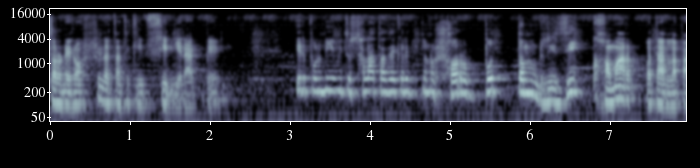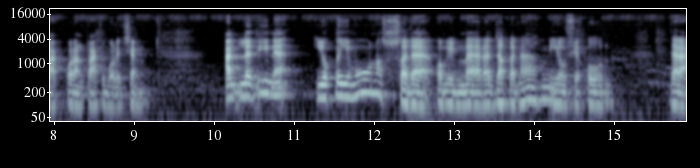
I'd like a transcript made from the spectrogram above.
ধরনের অশ্লীলতা থেকে ফিরিয়ে রাখবে। এরপর নিয়মিত সালাত আদায়কারীর জন্য সর্বোত্তম রিজিক ক্ষমার কথা আল্লাহ পাক কোরআন পাকে বলেছেন। আল্লাদিনা যারা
